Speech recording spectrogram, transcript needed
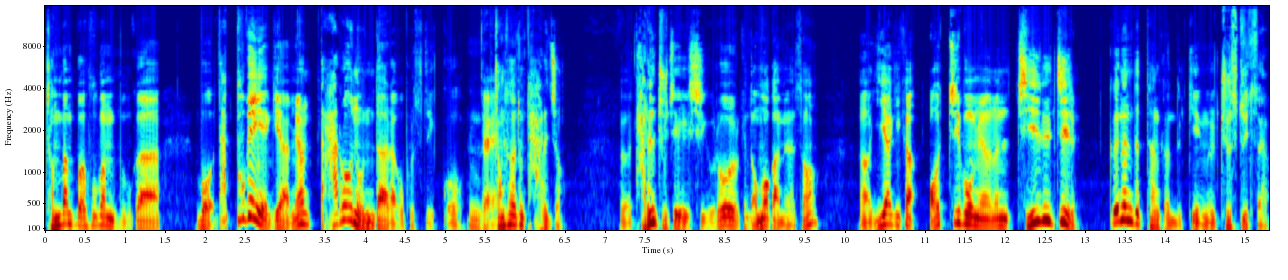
전반부와 후반부가 뭐 나쁘게 얘기하면 따로 논다라고 볼 수도 있고 네. 정서가 좀 다르죠. 그 다른 주제 의식으로 이렇게 넘어가면서 어 이야기가 어찌 보면은 질질 끄는 듯한 그런 느낌을 줄 수도 있어요.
